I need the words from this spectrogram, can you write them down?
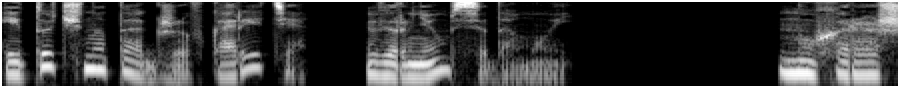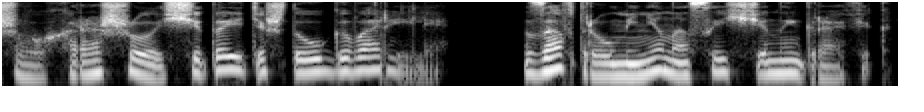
и точно так же в карете вернемся домой. Ну хорошо, хорошо, считайте, что уговорили. Завтра у меня насыщенный график,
